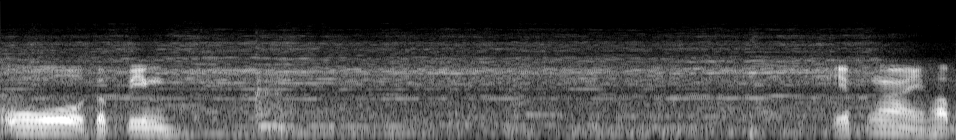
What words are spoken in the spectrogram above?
โอ้สปริงเก็บง่ายครับ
